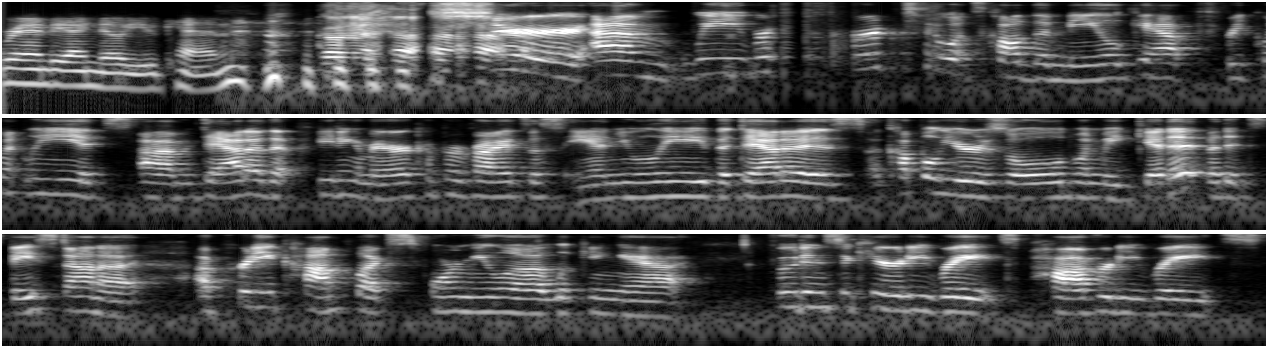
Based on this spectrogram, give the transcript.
Randi, I know you can. sure. Um, we refer to what's called the meal gap frequently. It's um, data that Feeding America provides us annually. The data is a couple years old when we get it, but it's based on a, a pretty complex formula looking at food insecurity rates, poverty rates,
